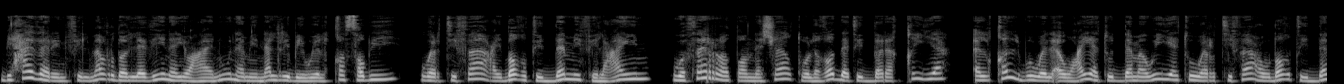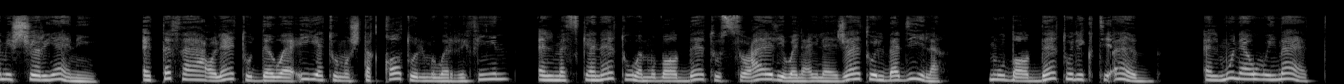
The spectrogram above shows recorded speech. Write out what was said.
بحذر في المرضى الذين يعانون من الربو القصبي وارتفاع ضغط الدم في العين وفرط نشاط الغدة الدرقية القلب والأوعية الدموية وارتفاع ضغط الدم الشرياني التفاعلات الدوائية مشتقات المورفين المسكنات ومضادات السعال والعلاجات البديلة. مضادات الاكتئاب. المنومات.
